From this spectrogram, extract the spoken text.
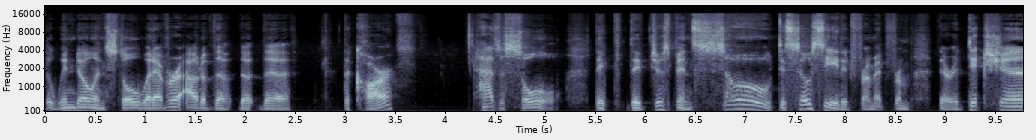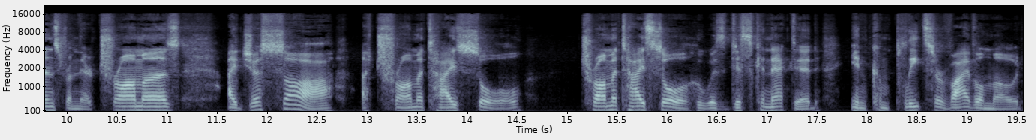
the window and stole whatever out of the, the, the, the car, has a soul. They they've just been so dissociated from it, from their addictions, from their traumas. I just saw a traumatized soul, traumatized soul who was disconnected in complete survival mode,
